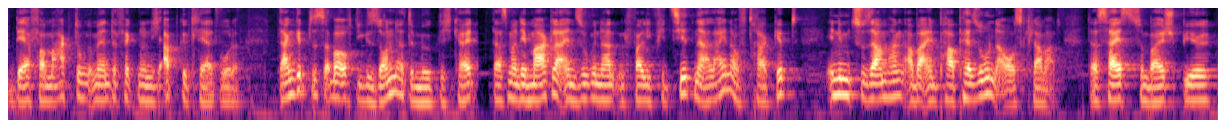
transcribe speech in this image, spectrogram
der Vermarktung im Endeffekt noch nicht abgeklärt wurde. Dann gibt es aber auch die gesonderte Möglichkeit, dass man dem Makler einen sogenannten qualifizierten Alleinauftrag gibt, in dem Zusammenhang aber ein paar Personen ausklammert. Das heißt zum Beispiel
